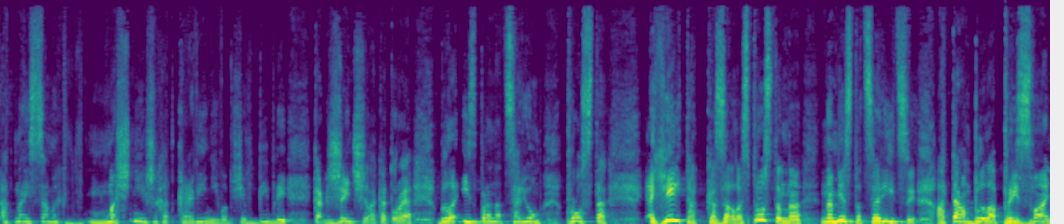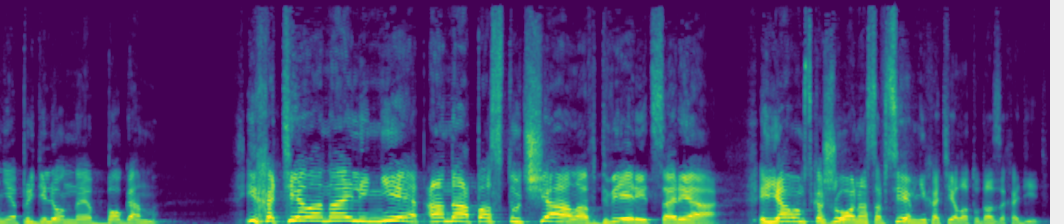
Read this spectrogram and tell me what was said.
одна из самых мощнейших откровений вообще в Библии, как женщина, которая была избрана царем, просто, ей так казалось, просто на, на место царицы, а там было призвание определенное Богом. И хотела она или нет, она постучала в двери царя. И я вам скажу, она совсем не хотела туда заходить.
